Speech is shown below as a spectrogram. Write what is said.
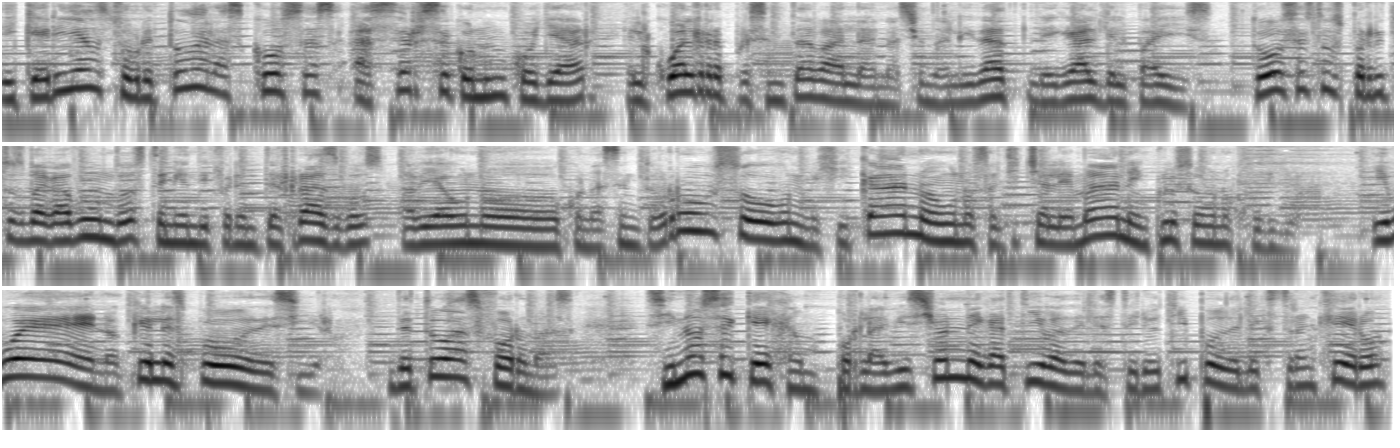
y querían sobre todas las cosas hacerse con un collar, el cual representaba la nacionalidad legal del país. Todos estos perritos vagabundos tenían diferentes rasgos, había uno con acento ruso, un mexicano, uno salchicha alemán e incluso uno judío. Y bueno, ¿qué les puedo decir? De todas formas, si no se quejan por la visión negativa del estereotipo del extranjero,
